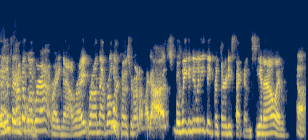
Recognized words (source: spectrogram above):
that's kind of what we're at right now, right? We're on that roller coaster going, oh my gosh, but we can do anything for 30 seconds, you know? And, yeah.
